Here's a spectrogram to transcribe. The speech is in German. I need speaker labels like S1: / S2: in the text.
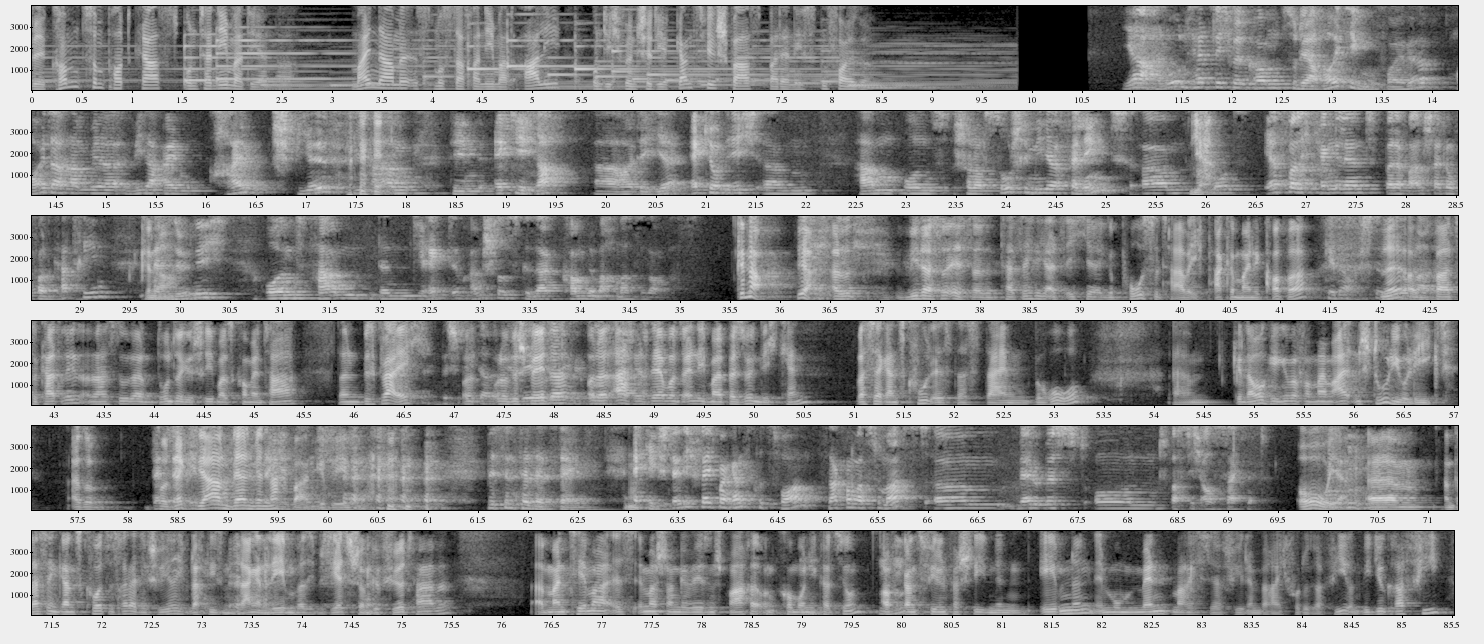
S1: Willkommen zum Podcast Unternehmer DNA. Mein Name ist Mustafa Nemat Ali und ich wünsche dir ganz viel Spaß bei der nächsten Folge. Ja, hallo und herzlich willkommen zu der heutigen Folge. Heute haben wir wieder ein Heimspiel. Wir haben den Ecki Raff äh, heute hier. Ecki und ich ähm, haben uns schon auf Social Media verlinkt, ähm, ja. haben uns erstmalig kennengelernt bei der Veranstaltung von Katrin genau. persönlich und haben dann direkt im Anschluss gesagt, komm, wir machen mal zusammen was.
S2: Genau, ja, also wie das so ist. Also tatsächlich, als ich äh, gepostet habe, ich packe meine Koffer. Genau, stimmt. Ne? So also ich war zu Katrin und dann hast du dann drunter geschrieben als Kommentar, dann bis gleich. Bis später. Oder bis später. Oder ach, jetzt lernen wir uns endlich mal persönlich kennen. Was ja ganz cool ist, dass dein Büro ähm, genau gegenüber von meinem alten Studio liegt. Also vor sechs Jahren wären wir Nachbarn gewesen.
S1: Bisschen versetzt er jetzt. Hm. Ecki, stell dich vielleicht mal ganz kurz vor. Sag mal, was du machst, ähm, wer du bist und was dich auszeichnet.
S2: Oh ja, ähm, und das in ganz kurz ist relativ schwierig, nach diesem langen Leben, was ich bis jetzt schon geführt habe. Äh, mein Thema ist immer schon gewesen Sprache und Kommunikation mhm. auf ganz vielen verschiedenen Ebenen. Im Moment mache ich sehr viel im Bereich Fotografie und Videografie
